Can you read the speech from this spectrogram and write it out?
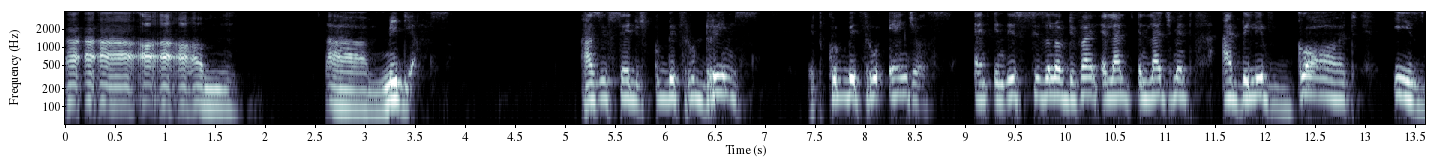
uh, uh, uh, um, mediums. As we've said, it could be through dreams, it could be through angels. And in this season of divine enlargement, I believe God is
